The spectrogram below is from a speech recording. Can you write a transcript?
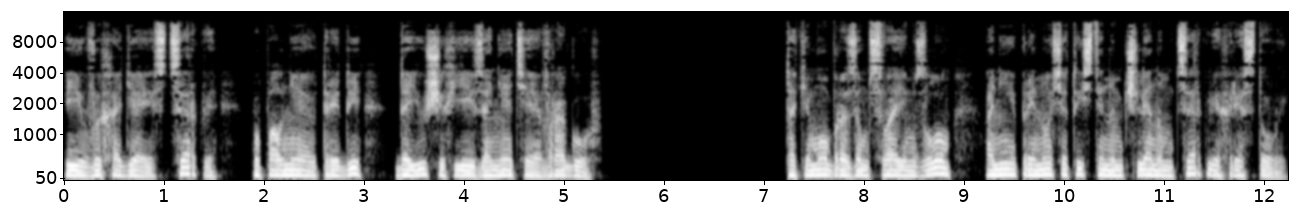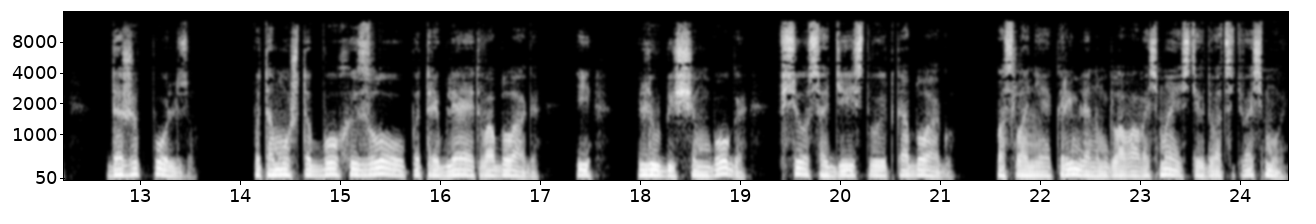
и, выходя из церкви, пополняют ряды дающих ей занятия врагов. Таким образом, своим злом они приносят истинным членам Церкви Христовой даже пользу, потому что Бог и зло употребляет во благо, и любящим Бога все содействует ко благу, Послание к римлянам, глава 8, стих 28.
